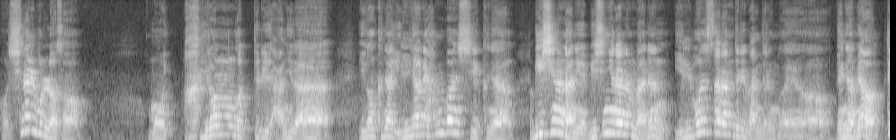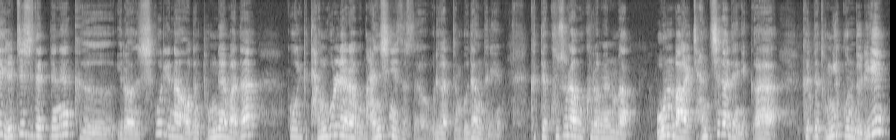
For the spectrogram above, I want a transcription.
어, 신을 불러서 뭐 아, 이런 것들이 아니라 이건 그냥 1년에 한 번씩 그냥 미신은 아니에요. 미신이라는 말은 일본 사람들이 만드는 거예요. 왜냐면 그때 일제시대 때는 그 이런 시골이나 어떤 동네마다 꼭 이렇게 단골레라고 만신이 있었어요. 우리 같은 무당들이. 그때 구슬하고 그러면 막 온 마을 잔치가 되니까 그때 독립군들이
